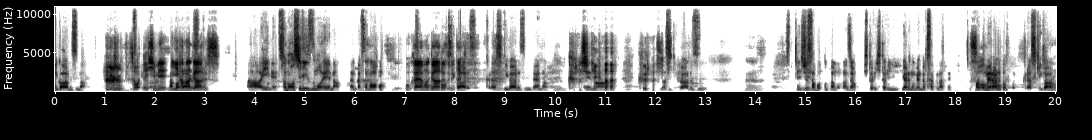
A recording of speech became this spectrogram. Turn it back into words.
媛ガールズだ。そう、愛媛、新居浜ガールズ。ああ、いいね。そのシリーズもええな。なんかその、岡山ガールズみたいな。倉敷ガールズみたいな。倉敷ガールズ。倉敷ガールズ。うん。練習サボっとったもんな、じゃん。一人一人やるのめんどくさくなって。まとめられとった倉敷ガール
